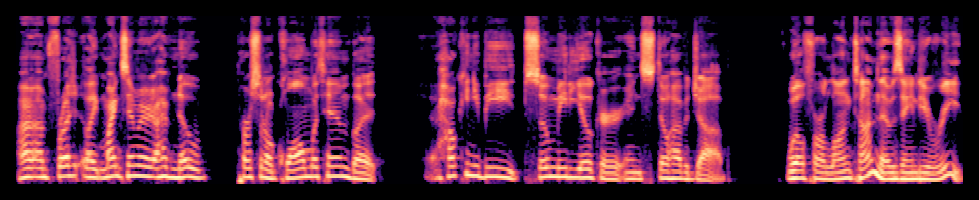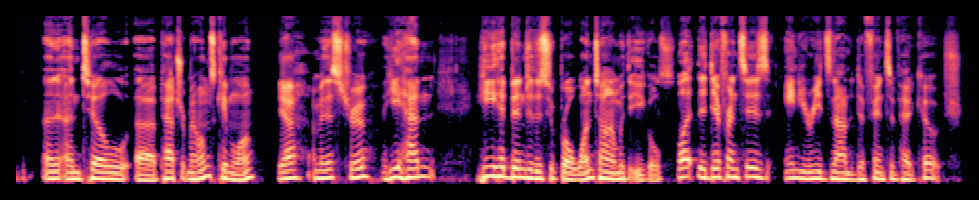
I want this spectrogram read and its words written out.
I, I'm fresh. Like Mike Zimmer, I have no personal qualm with him, but how can you be so mediocre and still have a job? Well, for a long time, that was Andy Reid un- until uh, Patrick Mahomes came along. Yeah, I mean that's true. He hadn't. He had been to the Super Bowl one time with the Eagles. But the difference is Andy Reid's not a defensive head coach.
